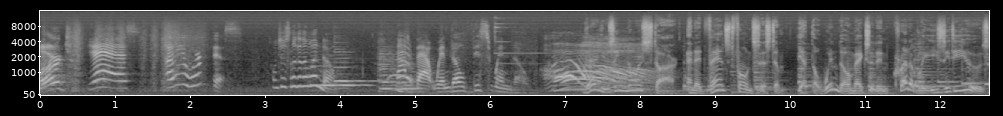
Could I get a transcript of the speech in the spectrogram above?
Marge? Yes. How do you work this? Well, just look in the window. Not that window, this window. Oh. They're using Northstar, an advanced phone system, yet the window makes it incredibly easy to use.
